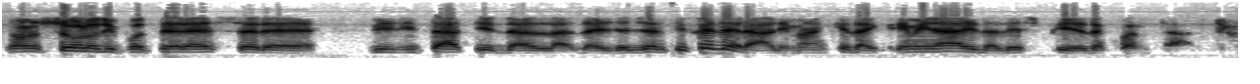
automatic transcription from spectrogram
non solo di poter essere visitati dal, dagli agenti federali, ma anche dai criminali, dalle spie e da quant'altro.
